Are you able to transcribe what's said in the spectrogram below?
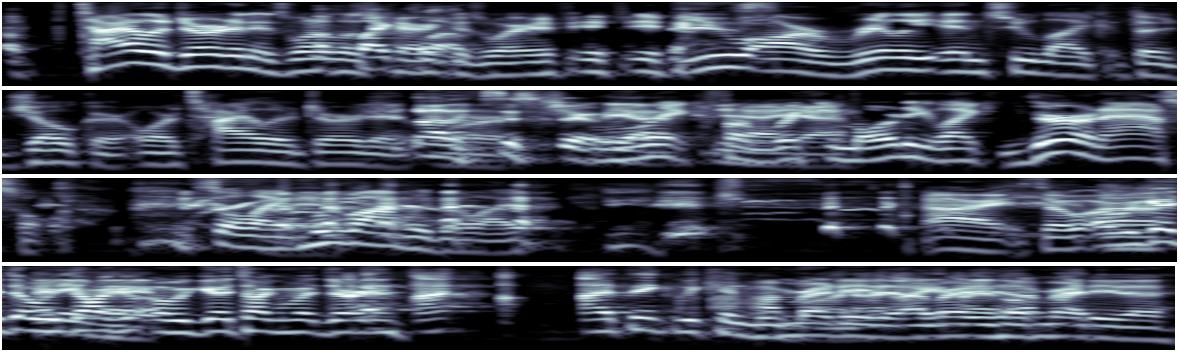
of- of- Tyler Durden is one of A those Fight Club. characters where if, if, if you are really into like the Joker or Tyler Durden No, or this is true, yeah. Rick from Yeah, Rick yeah. and Morty, like you're an asshole. so like move on with your life. All right. So are we Uh, good? Are we anyway. talking? Are we good talking about Durden? I, I, I think we can. Move I'm ready on. to. I, I'm I- I ready. hope- I'm ready I- to.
